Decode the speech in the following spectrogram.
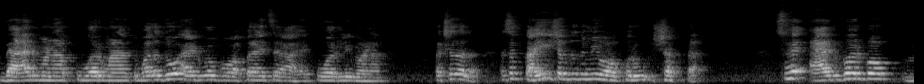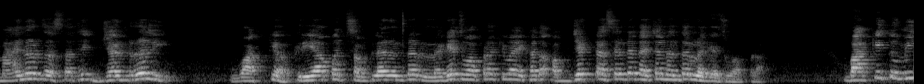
बॅड म्हणा पुअर म्हणा तुम्हाला जो ॲडवर्ब वापरायचा आहे पुअरली म्हणा लक्षात आलं? असं काही शब्द तुम्ही वापरू शकता. सो हे ॲडवर्ब ऑफ मॅनर्स असतात हे जनरली वाक्य क्रियापद संपल्यानंतर लगेच वापरा किंवा एखादा ऑब्जेक्ट असेल तर त्याच्यानंतर लगेच वापरा. बाकी तुम्ही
